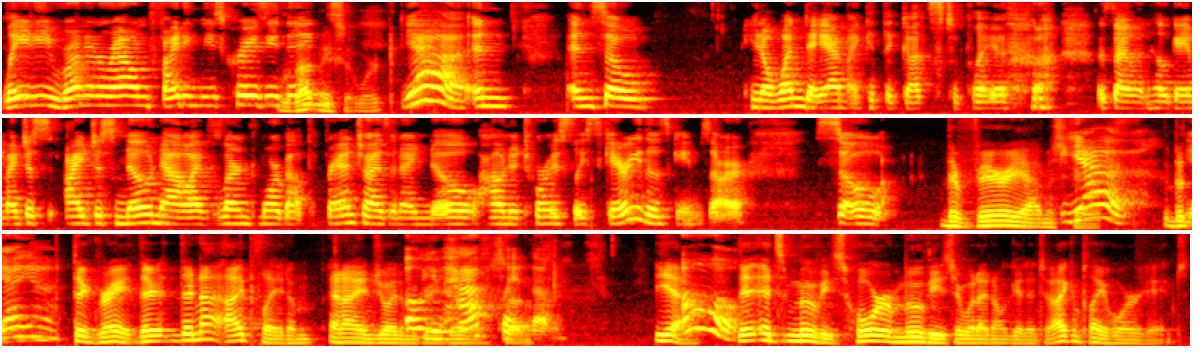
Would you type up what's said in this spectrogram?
lady running around fighting these crazy Well, things. that makes it work. Yeah, and and so you know, one day I might get the guts to play a, a Silent Hill game. I just I just know now I've learned more about the franchise and I know how notoriously scary those games are. So They're very atmospheric. yeah, but yeah, yeah. they're great. They're they're not. I played them and I enjoyed them. Oh, you deal, have played so- them. Yeah. Oh. It's movies. Horror movies are what I don't get into. I can play horror games.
